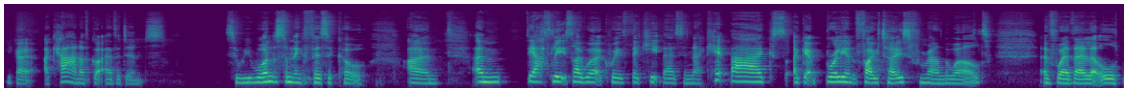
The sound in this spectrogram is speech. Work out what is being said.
you go, I can, I've got evidence. So we want something physical. Um, um, the athletes I work with, they keep theirs in their kit bags. I get brilliant photos from around the world of where their little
